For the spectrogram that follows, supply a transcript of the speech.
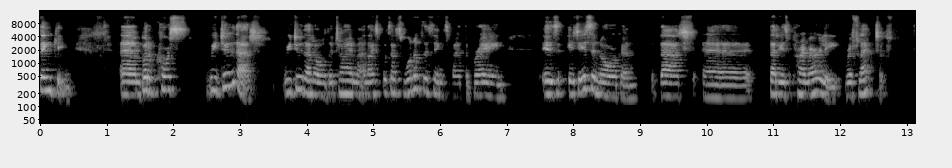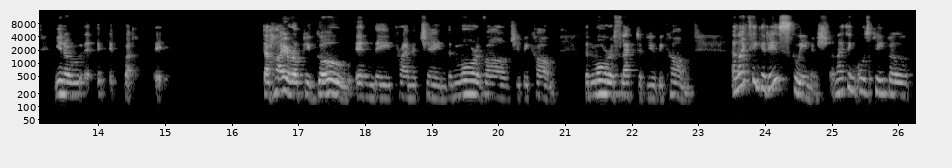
thinking. Um, but of course, we do that. We do that all the time. And I suppose that's one of the things about the brain is it is an organ that uh, that is primarily reflective. You know, it, it, well, it, the higher up you go in the primate chain, the more evolved you become, the more reflective you become. And I think it is squeamish. And I think most people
